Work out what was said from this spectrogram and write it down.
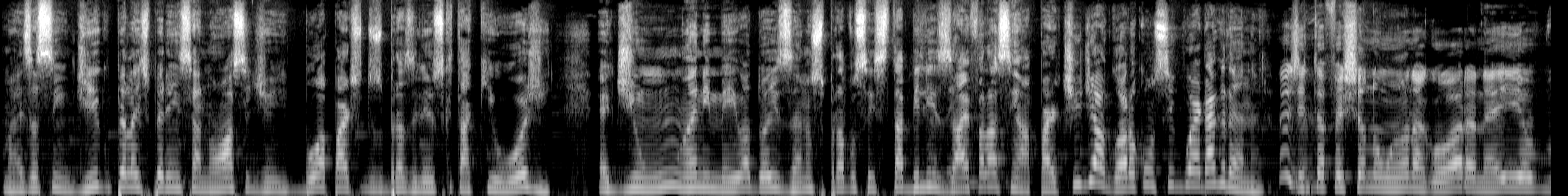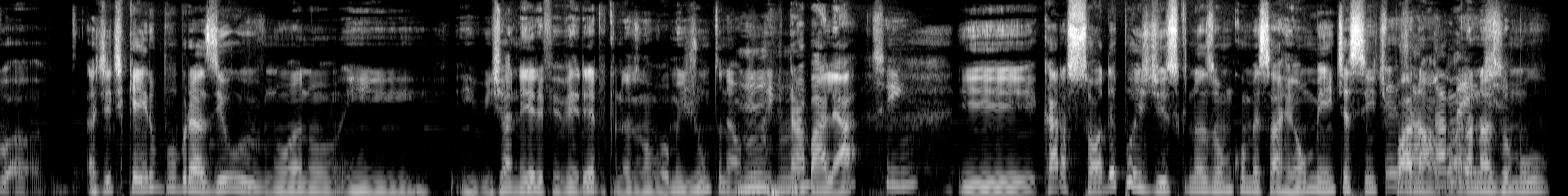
Mas assim, digo pela experiência nossa, de boa parte dos brasileiros que tá aqui hoje, é de um ano e meio a dois anos para você estabilizar e falar assim, ah, a partir de agora eu consigo guardar grana. A gente tá fechando um ano agora, né? E eu, a gente quer ir pro Brasil no ano em, em janeiro e fevereiro, porque nós não vamos ir junto, né? Alguém tem que Uhum. trabalhar. Sim. E, cara, só depois disso que nós vamos começar realmente assim, tipo, ah, não, agora Exatamente. nós vamos.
